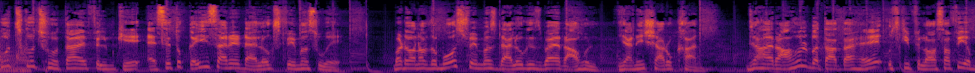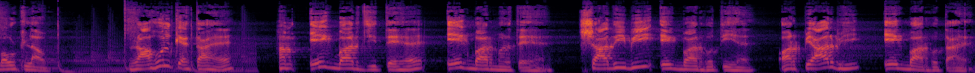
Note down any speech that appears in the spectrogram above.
कुछ कुछ होता है फ़िल्म के, ऐसे तो कई सारे डायलॉग्स फ़ेमस हुए। But one of the most famous dialogue is by Rahul यानी शाहरुख खान जहाँ राहुल बताता है उसकी फिलोसॉफी अबाउट लव राहुल कहता है, हम एक बार जीते हैं, एक बार मरते हैं। शादी भी एक बार होती है और प्यार भी एक बार होता है.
